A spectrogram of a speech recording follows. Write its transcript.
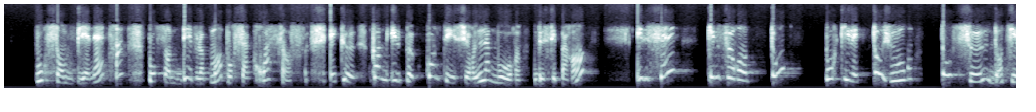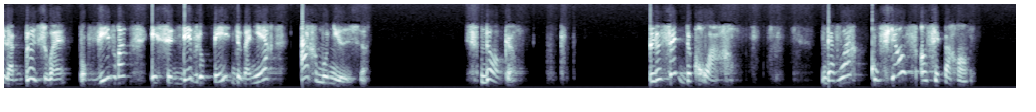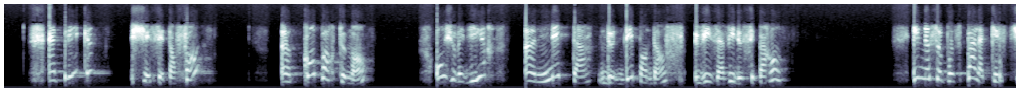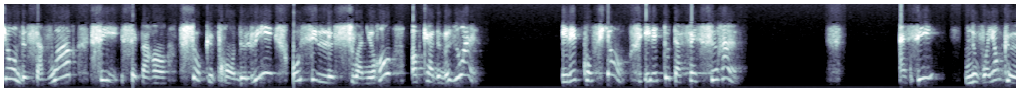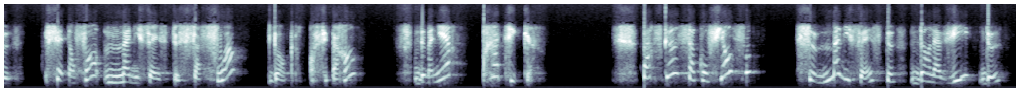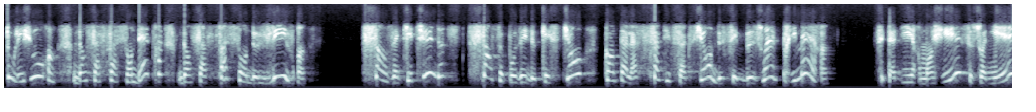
pour son bien-être, pour son développement, pour sa croissance. Et que comme il peut compter sur l'amour de ses parents, il sait qu'ils feront tout pour qu'il ait toujours tout ce dont il a besoin pour vivre et se développer de manière harmonieuse. Donc, le fait de croire, d'avoir confiance en ses parents, implique chez cet enfant un comportement, ou je vais dire un état de dépendance vis-à-vis de ses parents. Il ne se pose pas la question de savoir si ses parents s'occuperont de lui ou s'ils le soigneront en cas de besoin. Il est confiant, il est tout à fait serein. Ainsi, nous voyons que cet enfant manifeste sa foi, donc en ses parents, de manière pratique. Parce que sa confiance se manifeste dans la vie de tous les jours, dans sa façon d'être, dans sa façon de vivre, sans inquiétude, sans se poser de questions quant à la satisfaction de ses besoins primaires, c'est-à-dire manger, se soigner,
